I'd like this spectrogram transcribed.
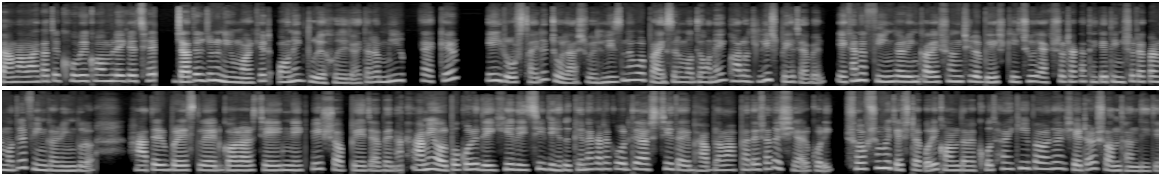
দাম আমার কাছে খুবই কম লেগেছে। যাদের জন্য নিউ মার্কেট অনেক দূরে হয়ে যায়, তারা মির একের এই রোড সাইডে চলে আসবে। রিজনেবল প্রাইসের মধ্যে অনেক ভালো জিনিস পেয়ে যাবেন। এখানে ফিঙ্গারিং কালেকশন ছিল বেশ কিছু, একশো টাকা থেকে তিনশো টাকার মধ্যে ফিঙ্গারিংগুলো। হাতের ব্রেসলেট গলার চেইন নেকপিস সব পেয়ে যাবেন। আমি অল্প করে দেখিয়ে দিচ্ছি, যেহেতু কেনাকাটা করতে আসছি, তাই ভাবলাম আপনাদের সাথে শেয়ার করি। সবসময় চেষ্টা করি কম দামে কোথায় কি পাওয়া যায় সেটার সন্ধান দিতে।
